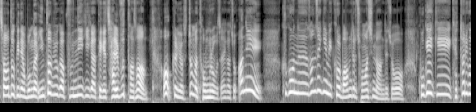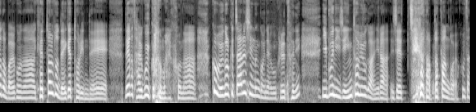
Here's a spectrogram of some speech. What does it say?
저도 그냥 뭔가 인터뷰가 분위기가 되게 잘 붙어서 어 그럼 여기서 좀만 더 물어보자 해가지고 아니 그거는 선생님이 그걸 마음대로 정하시면 안 되죠. 고객이 개털이거나 말거나 개털도 내 개털인데 내가 달고 있거나 말거나 그걸 왜 그렇게 자르시는 거냐고 그랬더니 이분이 이제 인터뷰가 아니라 이제 제가 답답한 거예요. 그래서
